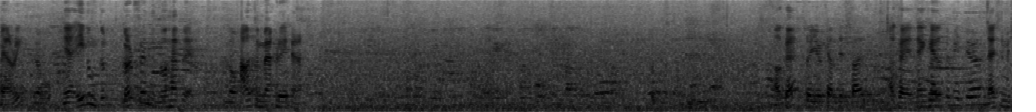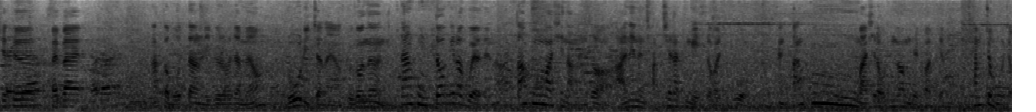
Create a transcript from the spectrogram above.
Marry? Yeah, even girlfriend no have it. No. How to marry her? Okay. So you can decide. Okay, thank you. Nice to meet you. Nice to meet you too. Bye bye. 아까 못다는 리뷰를 하자면 롤 있잖아요. 그거는 땅콩 떡이라고 해야 되나? 땅콩 맛이 나면서 안에는 잡채 같은 게 있어가지고 그냥 땅콩 맛이라고 생각하면 될 것 같아요. 3.5점.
